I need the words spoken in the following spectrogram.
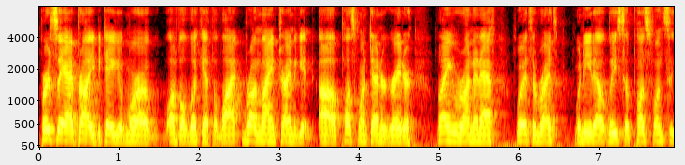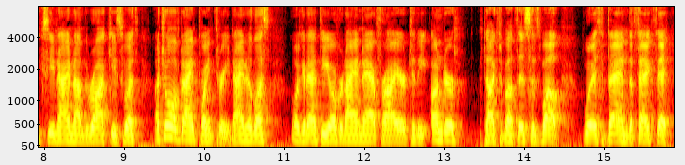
Personally, I'd probably be taking more of a look at the line, run line, trying to get uh, plus 110 or greater, laying run and a half with the Reds. We need at least a plus 169 on the Rockies with a total of 9.3, nine or less. Looking at the over nine and a half or higher to the under. Talked about this as well with Ben. The fact that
